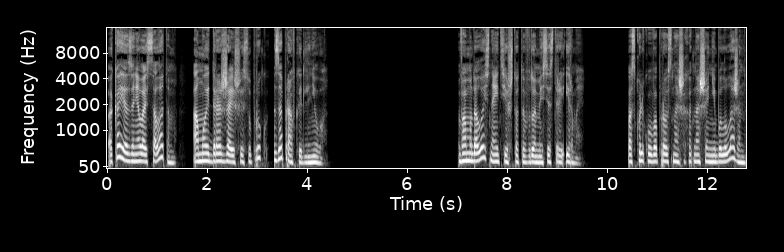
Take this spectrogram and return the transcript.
Пока я занялась салатом, а мой дрожайший супруг — заправкой для него. «Вам удалось найти что-то в доме сестры Ирмы?» Поскольку вопрос наших отношений был улажен,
